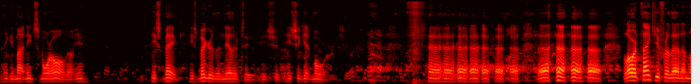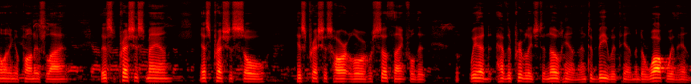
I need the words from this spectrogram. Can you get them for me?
I think he might need some more oil, don't you? He's big. He's bigger than the other two. He should he should get more. Lord, thank you for that anointing upon his life. This precious man, this precious soul, his precious heart, Lord. We're so thankful that we had have the privilege to know him and to be with him and to walk with him.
